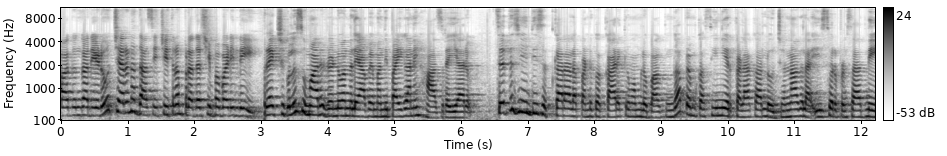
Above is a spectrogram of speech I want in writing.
భాగంగా నేడు చరణదాసి చిత్రం ప్రదర్శింపబడింది. ప్రేక్షకులు సుమారు రెండు వందల యాభై మంది పైగానే హాజరయ్యారు. శత జయంతి సత్కారాల పండుగ కార్యక్రమంలో భాగంగా ప్రముఖ సీనియర్ కళాకారులు జన్నాదుల ఈశ్వర్ ప్రసాద్ని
